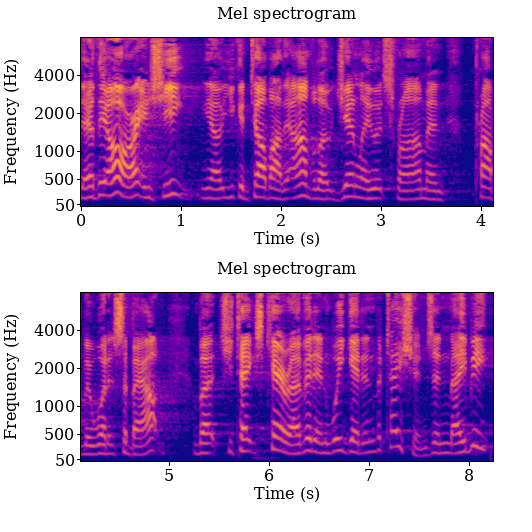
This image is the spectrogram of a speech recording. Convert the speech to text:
there they are. And she, you know, you can tell by the envelope generally who it's from and probably what it's about. But she takes care of it, and we get invitations. And maybe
